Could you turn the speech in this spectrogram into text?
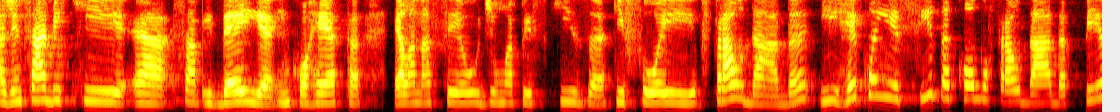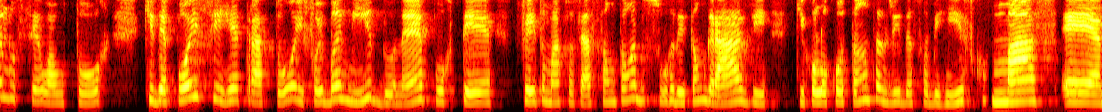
A gente sabe que é, essa ideia incorreta, ela nasceu de uma pesquisa que foi fraudada e reconhecida como fraudada pelo seu autor, que depois se retratou e foi banido, né, por ter feito uma associação tão absurda e tão grave que colocou tantas vidas sob risco, mas é,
